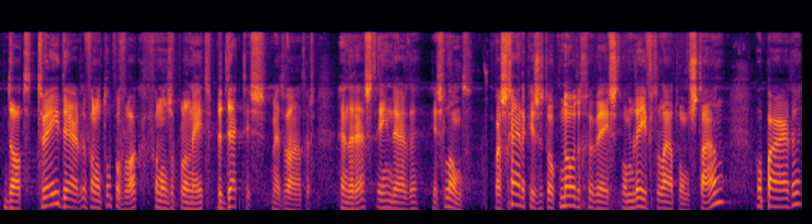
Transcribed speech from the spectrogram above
dat twee derde van het oppervlak van onze planeet bedekt is met water. En de rest, een derde, is land. Waarschijnlijk is het ook nodig geweest om leven te laten ontstaan op aarde,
